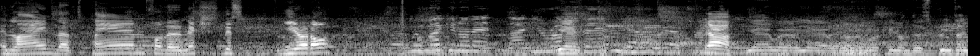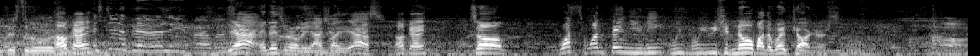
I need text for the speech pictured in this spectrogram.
in line that's planned for the next this year at all? We're working on it, like Europe Yeah. a bit, you know, we're trying Yeah. Yeah, we're yeah we're working on the springtime festivals. Okay. It's still a bit early, but we'll Yeah, it is early actually. Yes. Okay. So, what's one thing you need we, we we should know about the Wave Chargers, Oh.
